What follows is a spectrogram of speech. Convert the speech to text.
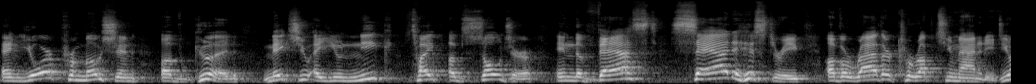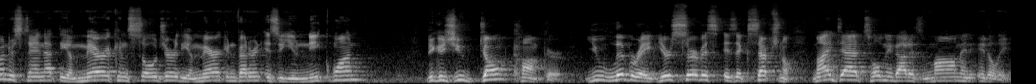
And your promotion of good makes you a unique type of soldier in the vast, sad history of a rather corrupt humanity. Do you understand that? The American soldier, the American veteran, is a unique one because you don't conquer, you liberate. Your service is exceptional. My dad told me about his mom in Italy.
